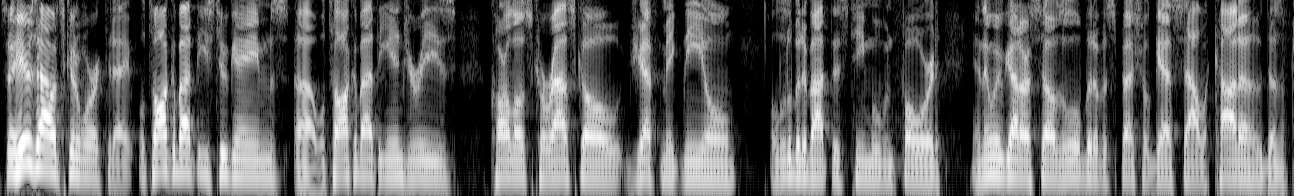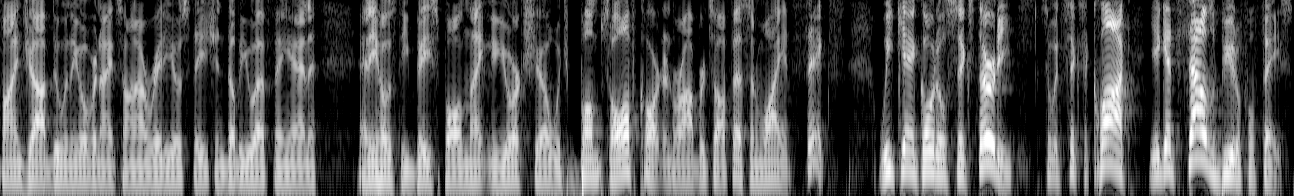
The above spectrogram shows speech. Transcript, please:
So here's how it's going to work today. We'll talk about these two games. Uh, we'll talk about the injuries, Carlos Carrasco, Jeff McNeil, a little bit about this team moving forward. And then we've got ourselves a little bit of a special guest, Sal who does a fine job doing the overnights on our radio station, WFAN. And he hosts the Baseball Night New York show, which bumps off Carton and Roberts off SNY at 6. We can't go till 6.30. So at 6 o'clock, you get Sal's beautiful face.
